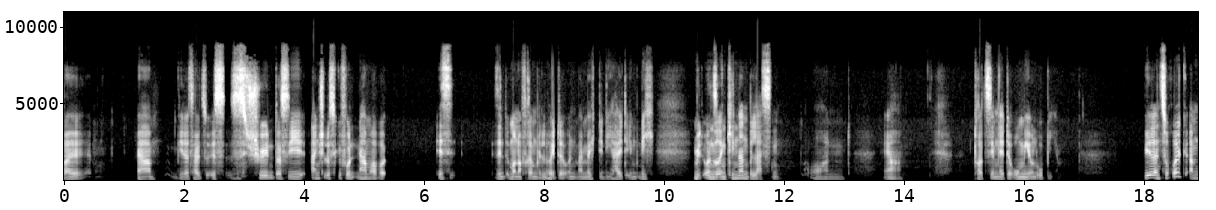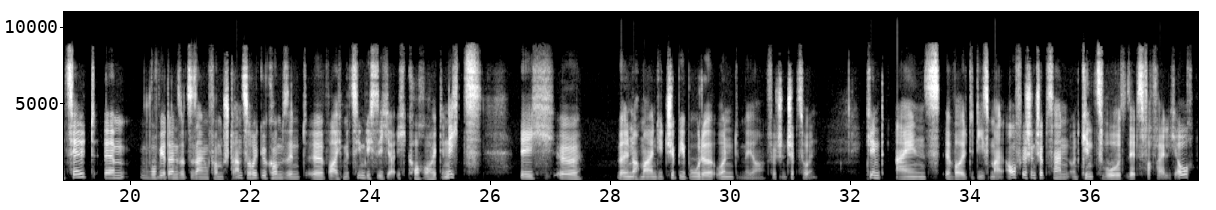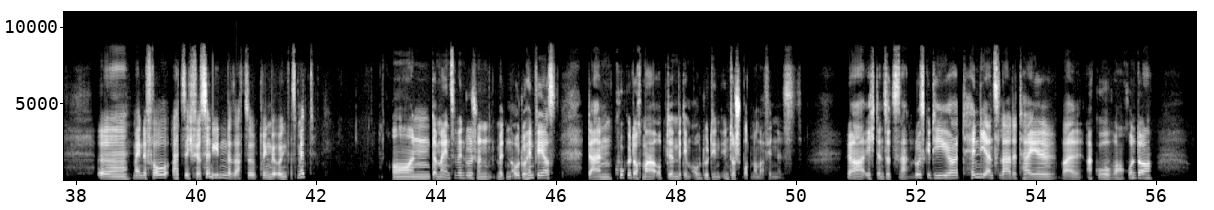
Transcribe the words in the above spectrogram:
Weil, ja, wie das halt so ist, es ist schön, dass sie Anschluss gefunden haben, aber es sind immer noch fremde Leute und man möchte die halt eben nicht mit unseren Kindern belasten. Und ja, trotzdem nette Omi und Opi. Wir dann zurück am Zelt, ähm, wo wir dann sozusagen vom Strand zurückgekommen sind, äh, war ich mir ziemlich sicher, ich koche heute nichts. Ich äh, will nochmal in die Chippy-Bude und mir Fish and Chips holen. Kind 1 wollte diesmal auch Fish and Chips haben und Kind 2 selbstverfreilich auch. Äh, meine Frau hat sich für entschieden, da sagt sie, bringen wir irgendwas mit. Und da meinst du, wenn du schon mit dem Auto hinfährst, dann gucke doch mal, ob du mit dem Auto den Intersport nochmal findest. Ja, ich dann sozusagen losgetigert, Handy ans Ladeteil, weil Akku war runter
